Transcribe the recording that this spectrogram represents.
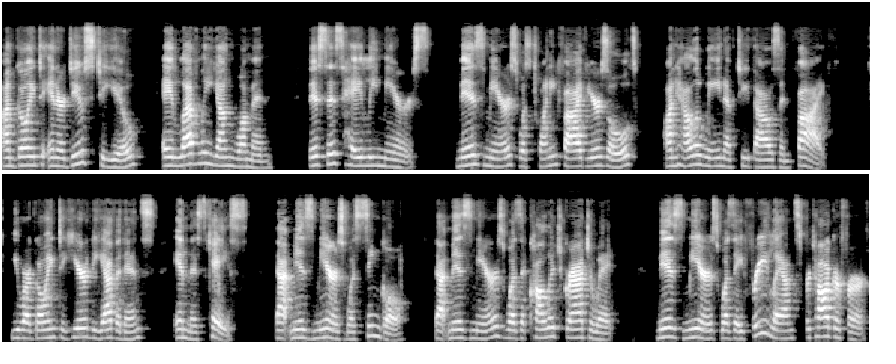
I'm going to introduce to you a lovely young woman. This is Haley Mears. Ms. Mears was 25 years old on Halloween of 2005. You are going to hear the evidence in this case that Ms. Mears was single, that Ms. Mears was a college graduate, Ms. Mears was a freelance photographer.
